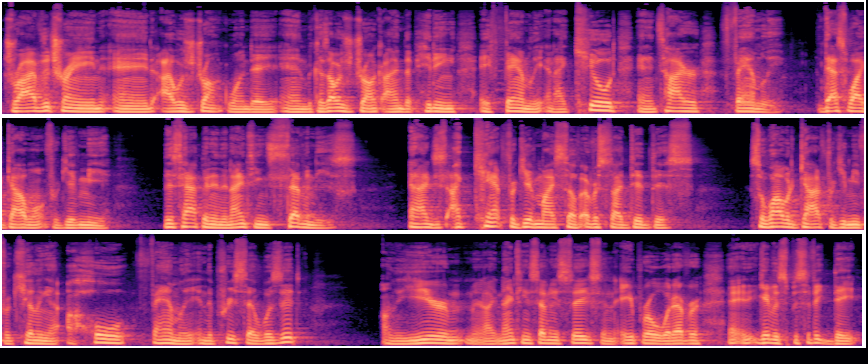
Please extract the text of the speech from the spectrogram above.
drive the train and I was drunk one day. And because I was drunk, I ended up hitting a family and I killed an entire family. That's why God won't forgive me this happened in the 1970s. And I just, I can't forgive myself ever since I did this. So why would God forgive me for killing a, a whole family? And the priest said, was it on the year like 1976 in April, whatever? And it gave a specific date.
